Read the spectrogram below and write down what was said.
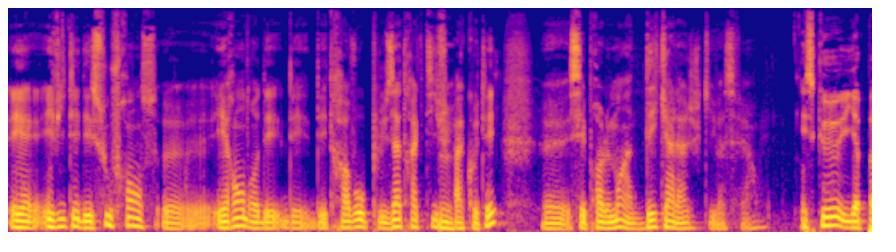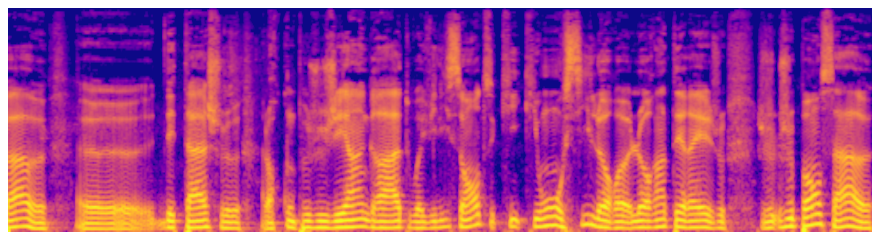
éviter des souffrances et rendre des, travaux plus attractifs mmh. à côté, c'est probablement un décalage qui va se faire. Est-ce qu'il n'y a pas euh, euh, des tâches, euh, alors qu'on peut juger ingrates ou avilissantes, qui, qui ont aussi leur leur intérêt? Je, je, je, pense à,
